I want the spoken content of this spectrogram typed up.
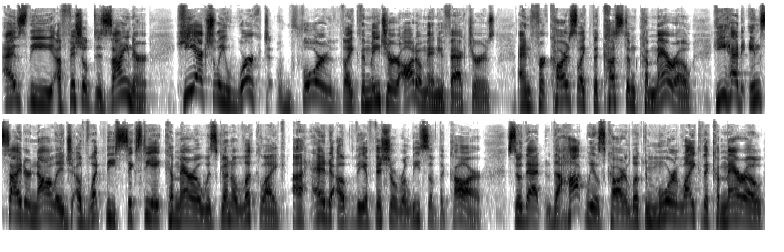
as the official designer, he actually worked for like the major auto manufacturers and for cars like the custom Camaro, he had insider knowledge of what the 68 Camaro was going to look like ahead of the official release of the car so that the Hot Wheels car looked more like the Camaro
